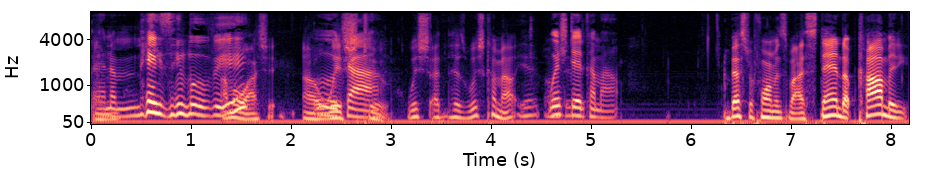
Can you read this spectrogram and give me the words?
And amazing movie. I'm gonna watch it. Uh, Ooh, Wish child. too. Wish uh, has Wish come out yet? Wish did come out. Best performance by stand up comedy,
